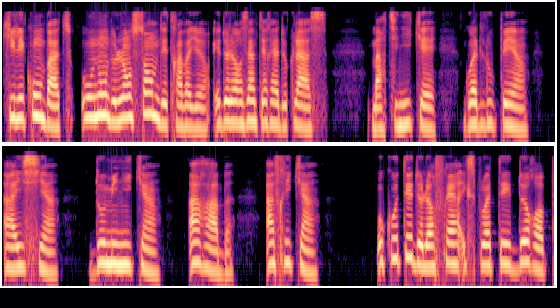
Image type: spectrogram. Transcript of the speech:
qui les combattent au nom de l'ensemble des travailleurs et de leurs intérêts de classe. Martiniquais, Guadeloupéens, Haïtiens, Dominicains, Arabes, Africains, aux côtés de leurs frères exploités d'Europe,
